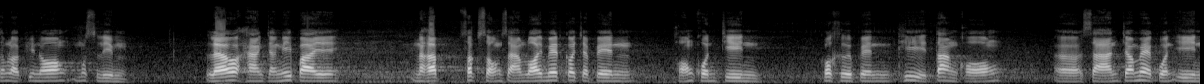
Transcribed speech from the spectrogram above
สำหรับพี่น้องมุสลิม แล้วห่างจากนี้ไปนะครับสัก 2 3 0 0 เมตรก็จะเป็นของคนจีน ก็คือเป็นที่ตั้งของศาลเจ้าแม่กวนอิน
